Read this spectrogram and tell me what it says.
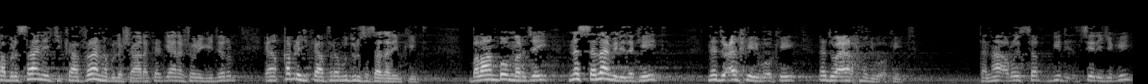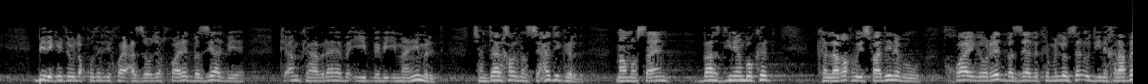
قبرستانێکی کافران هەبوو لە شارەکەت یانە شوێنێکی تر یان قبرێکی کافر هەبوو دروستە سەردانی بکەیت بەڵام بۆ مەرجەی نە سەلامی لێ دەکەیت نە دوعای خێری بۆ ئەوکەیت نە دوعای ڕەحمەتی بۆ ئەوکەیت تەنها ئەڕۆی سەر سێرێکەکەی بیرەکەیتەوە لە قدرتی خۆی عزەوجل خوارێت بەزیاد بێ کە ئەم کابرایە بە ئیمانی مرد چەندجار خەڵک نصیحەتی کرد مامۆستایان باس دینیان بۆ کرد کە لە ڕق ئیسفادی نەبوو خوای گەورێت بەزیاد بکەم لەو سەر ئەو دینی خراپە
